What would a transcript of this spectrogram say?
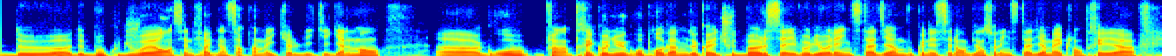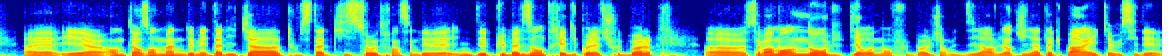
de, euh, de, beaucoup de joueurs, ancienne fac d'un certain Michael Vick également. Euh, gros, enfin très connu, gros programme de college football. Ça évolue au Lane Stadium. Vous connaissez l'ambiance au Lane Stadium avec l'entrée et Hunter Zandman de Metallica, tout le stade qui saute. Enfin, c'est une, des plus belles entrées du college football. Euh, c'est vraiment un environnement football, j'ai envie de dire. Virginia Tech, pareil, qui a aussi des,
